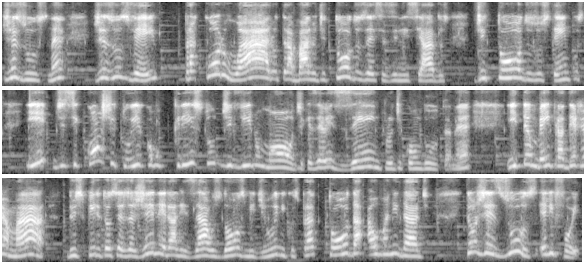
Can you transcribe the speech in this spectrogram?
Jesus, né? Jesus veio para coroar o trabalho de todos esses iniciados de todos os tempos e de se constituir como Cristo divino molde, quer dizer, o exemplo de conduta, né? E também para derramar do Espírito, ou seja, generalizar os dons mediúnicos para toda a humanidade. Então, Jesus, ele foi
